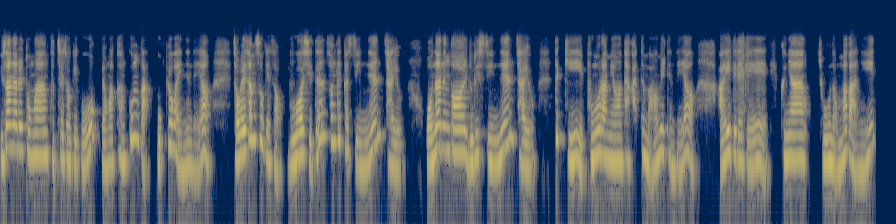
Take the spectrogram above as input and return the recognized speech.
유산화를 통한 구체적이고 명확한 꿈과 목표가 있는데요. 저의 삶 속에서 무엇이든 선택할 수 있는 자유, 원하는 걸 누릴 수 있는 자유. 특히 부모라면 다 같은 마음일 텐데요. 아이들에게 그냥 좋은 엄마가 아닌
